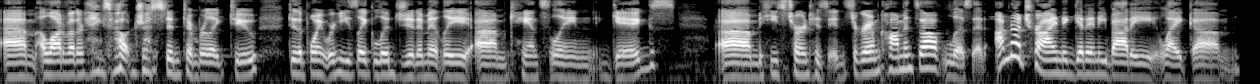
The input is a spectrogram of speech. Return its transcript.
Um, a lot of other things about Justin Timberlake too, to the point where he's like legitimately um, canceling gigs. Um, he's turned his Instagram comments off. Listen, I'm not trying to get anybody like, um,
